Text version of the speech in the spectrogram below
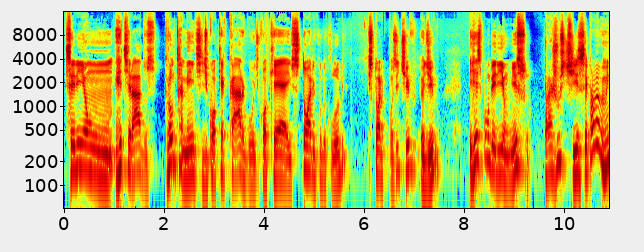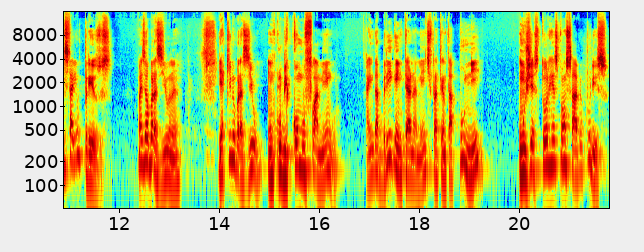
seriam retirados prontamente de qualquer cargo ou de qualquer histórico do clube, histórico positivo, eu digo, e responderiam isso para a justiça e provavelmente estariam presos. Mas é o Brasil, né? E aqui no Brasil, um clube como o Flamengo ainda briga internamente para tentar punir um gestor responsável por isso.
